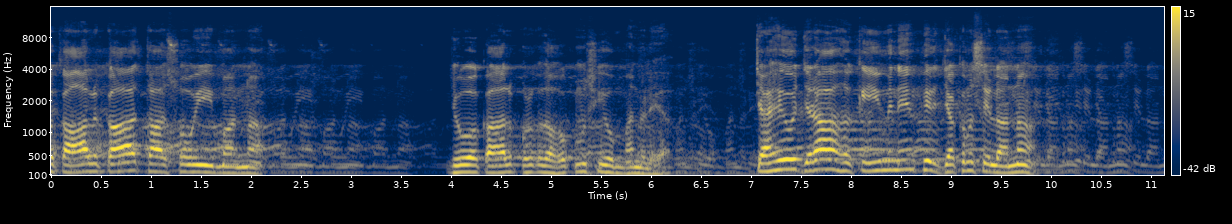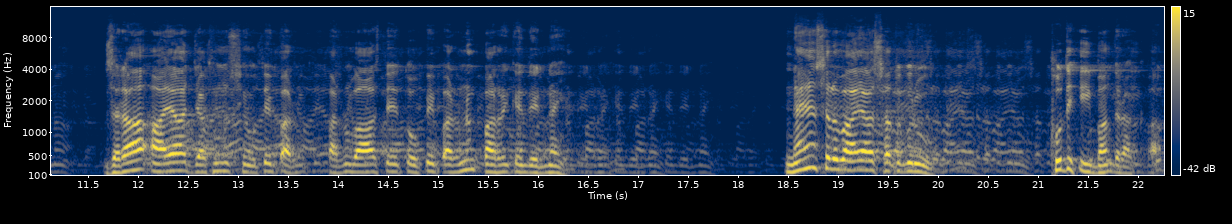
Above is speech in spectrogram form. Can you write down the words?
ਅਕਾਲ ਕਾ ਤਾ ਸੋਈ ਮਾਨਾ। ਜੋ ਅਕਾਲ ਪੁਰਖ ਦਾ ਹੁਕਮ ਸੀ ਉਹ ਮੰਨ ਲਿਆ। ਚਾਹੇ ਉਹ ਜਰਾ ਹਕੀਮ ਨੇ, ਫਿਰ ਜ਼ਖਮ ਸਿਲਾਨਾ। ਜ਼ਰਾ ਆਇਆ ਜ਼ਖਮ ਸਿਉਤੇ ਭਰ, ਭਰਨ ਵਾਸਤੇ, ਤੋਪੇ ਭਰਨ, ਪਰ ਕਹਿੰਦੇ ਨਹੀਂ। ਨਹਿ ਸਲਵਾਇਆ ਸਤਿਗੁਰੂ, ਖੁਦ ਹੀ ਬੰਦ ਰੱਖਾ।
